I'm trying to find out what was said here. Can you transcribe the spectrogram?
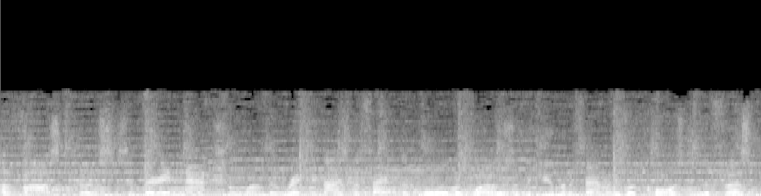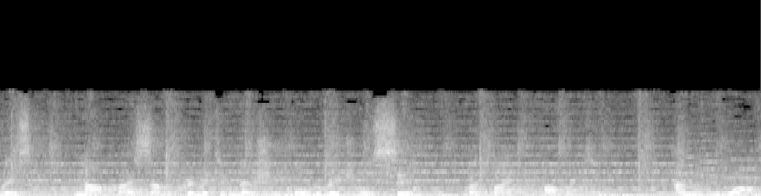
A vast process, a very natural one, that recognized the fact that all the woes of the human family were caused in the first place not by some primitive notion called original sin, but by poverty and want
